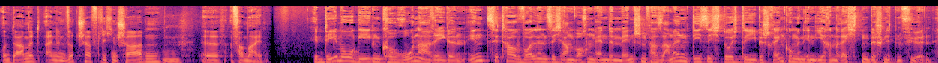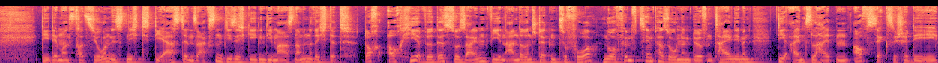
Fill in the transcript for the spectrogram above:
und damit einen wirtschaftlichen Schaden mhm. äh, vermeiden? Demo gegen Corona-Regeln. In Zittau wollen sich am Wochenende Menschen versammeln, die sich durch die Beschränkungen in ihren Rechten beschnitten fühlen. Die Demonstration ist nicht die erste in Sachsen, die sich gegen die Maßnahmen richtet. Doch auch hier wird es so sein wie in anderen Städten zuvor. Nur 15 Personen dürfen teilnehmen. Die Einzelheiten auf sächsische.de.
